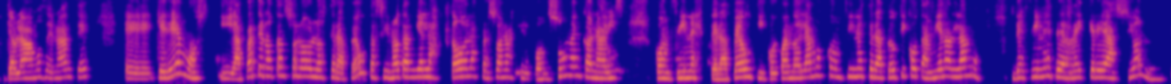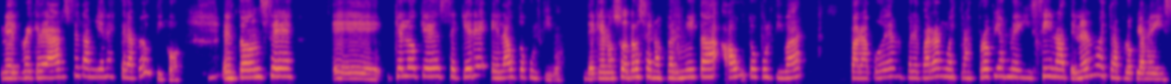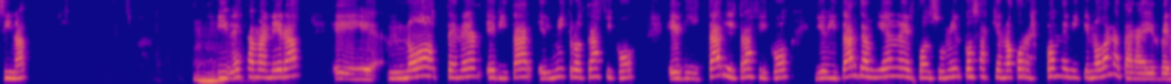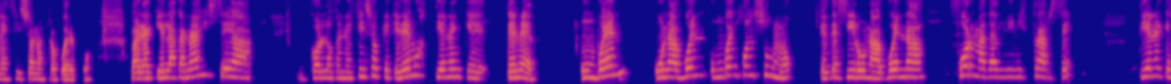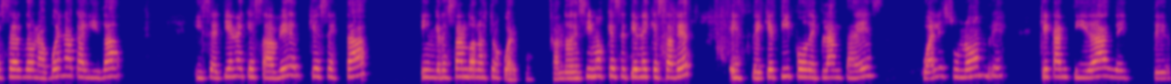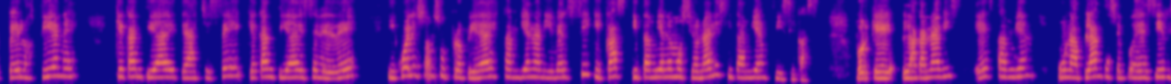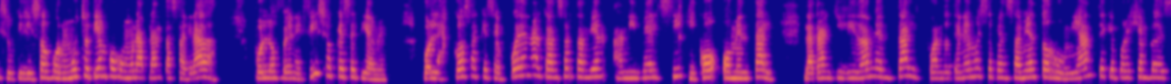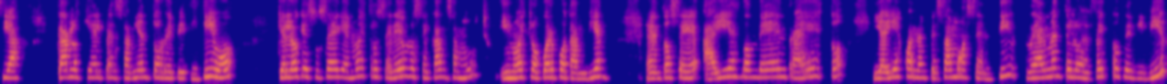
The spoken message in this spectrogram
que hablábamos de antes, eh, queremos, y aparte no tan solo los terapeutas, sino también las, todas las personas que consumen cannabis con fines terapéuticos. Y cuando hablamos con fines terapéuticos, también hablamos de fines de recreación. El recrearse también es terapéutico. Entonces, eh, ¿qué es lo que se quiere? El autocultivo, de que nosotros se nos permita autocultivar para poder preparar nuestras propias medicinas, tener nuestra propia medicina y de esta manera eh, no tener, evitar el microtráfico, evitar el tráfico y evitar también el consumir cosas que no corresponden y que no van a traer beneficio a nuestro cuerpo. Para que la cannabis sea con los beneficios que queremos, tienen que tener un buen, una buen, un buen consumo, es decir, una buena forma de administrarse, tiene que ser de una buena calidad y se tiene que saber qué se está ingresando a nuestro cuerpo. Cuando decimos que se tiene que saber es de qué tipo de planta es, cuál es su nombre, qué cantidad de terpelos tiene, qué cantidad de THC, qué cantidad de CBD y cuáles son sus propiedades también a nivel psíquicas y también emocionales y también físicas. Porque la cannabis es también una planta, se puede decir, y se utilizó por mucho tiempo como una planta sagrada por los beneficios que se tienen, por las cosas que se pueden alcanzar también a nivel psíquico o mental. La tranquilidad mental, cuando tenemos ese pensamiento rumiante que, por ejemplo, decía Carlos, que es el pensamiento repetitivo, que es lo que sucede que nuestro cerebro se cansa mucho y nuestro cuerpo también. Entonces ahí es donde entra esto y ahí es cuando empezamos a sentir realmente los efectos de vivir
